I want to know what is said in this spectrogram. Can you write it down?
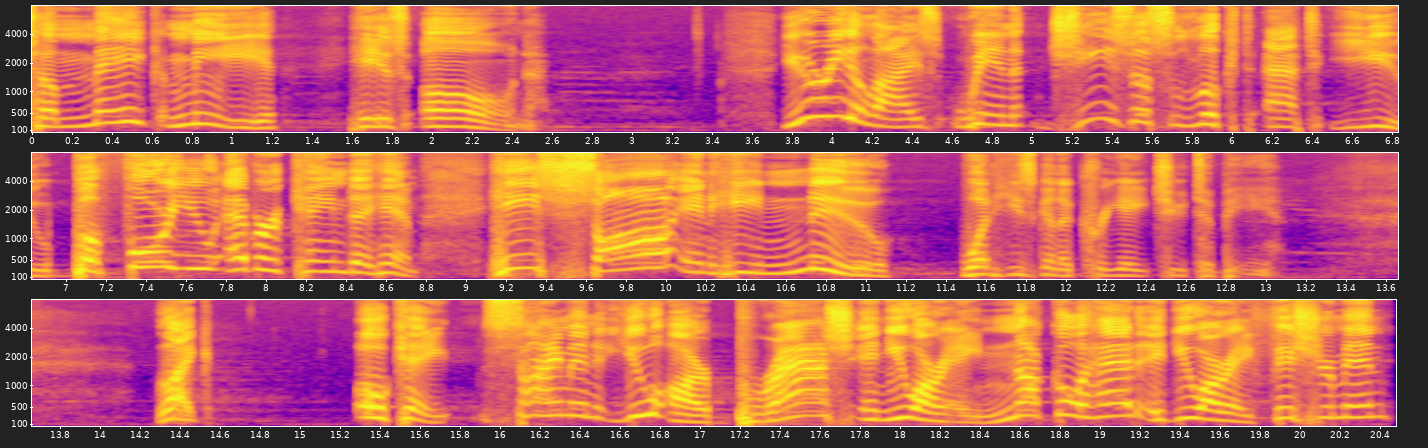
to make me his own. You realize when Jesus looked at you before you ever came to him, he saw and he knew what he's going to create you to be. Like, okay, Simon, you are brash and you are a knucklehead and you are a fisherman,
